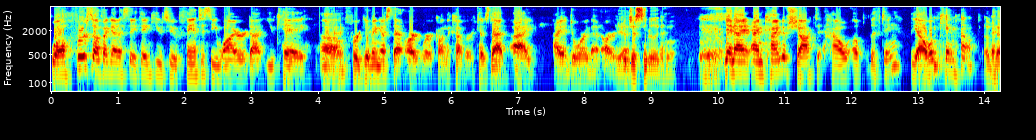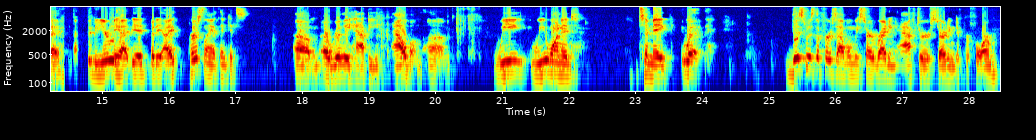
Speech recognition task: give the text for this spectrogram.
Well, first off, I got to say thank you to fantasywire.uk um, Okay. for giving us that artwork on the cover because that I I adore that art. Yeah, it just really cool. And I, I'm kind of shocked at how uplifting the album came out. Okay. After the year we had, it, but I personally I think it's um, a really happy album. Um, we we wanted to make what this was the first album we started writing after starting to perform,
